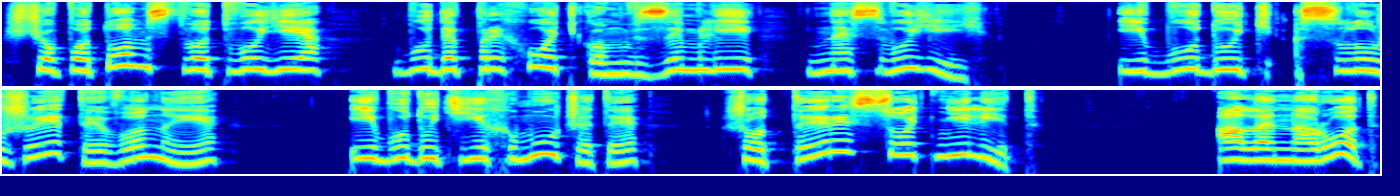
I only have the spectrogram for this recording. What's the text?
що потомство твоє буде приходьком в землі не своїй, і будуть служити вони, і будуть їх мучити чотири сотні літ. Але народ,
